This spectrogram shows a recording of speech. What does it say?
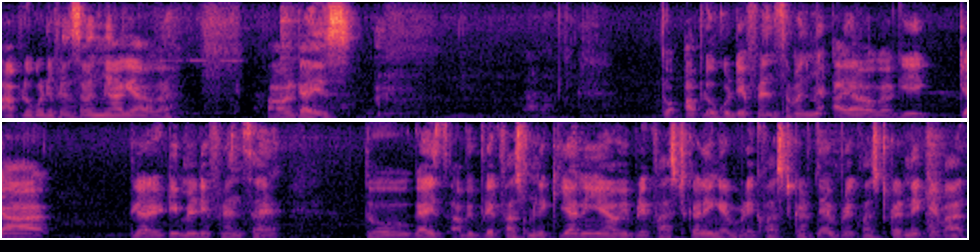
आप लोग को डिफरेंस समझ में आ गया होगा। और गाइस तो आप लोग को डिफरेंस समझ में आया होगा कि क्या क्लैरिटी में डिफरेंस है। तो गाइज़ अभी ब्रेकफास्ट मैंने किया नहीं है। अभी ब्रेकफास्ट करेंगे। ब्रेकफास्ट करते हैं। ब्रेकफास्ट करने के बाद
